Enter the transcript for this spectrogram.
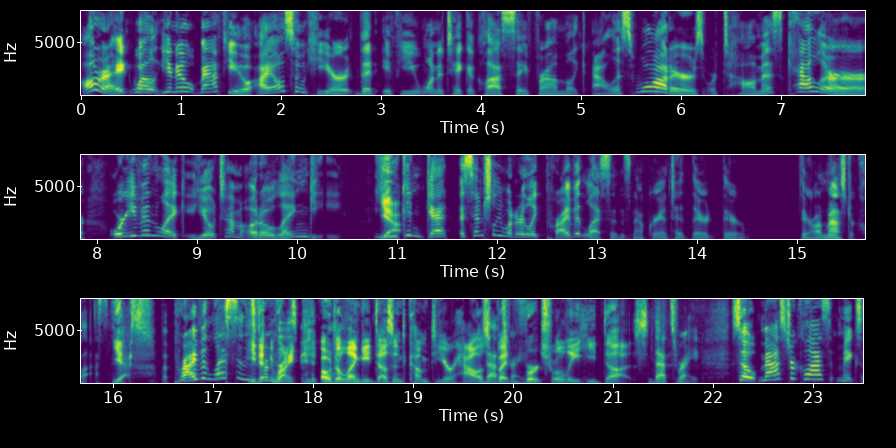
All right. Well, you know, Matthew, I also hear that if you want to take a class, say from like Alice Waters or Thomas Keller or even like Yotam Ottolenghi, Yeah. you can get essentially what are like private lessons. Now, granted, they're they're they're on masterclass, Yes. but private lessons He d- from right. Ottolenghi doesn't come to your house, That's but right. virtually he does. That's right. So, Masterclass makes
